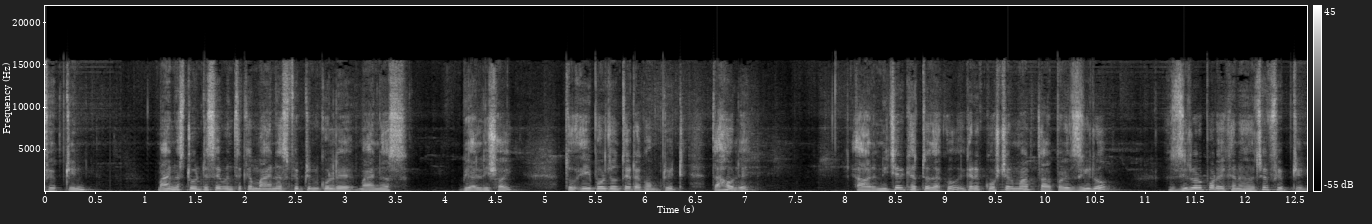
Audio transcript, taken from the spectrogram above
ফিফটিন মাইনাস টোয়েন্টি সেভেন থেকে মাইনাস ফিফটিন করলে মাইনাস বিয়াল্লিশ হয়। তো এই পর্যন্ত এটা কমপ্লিট তাহলে, আর নিচের ক্ষেত্রে দেখো, এখানে কোশ্চেন মার্ক তারপরে জিরো জিরোর পরে এখানে হয়েছে ফিফটিন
